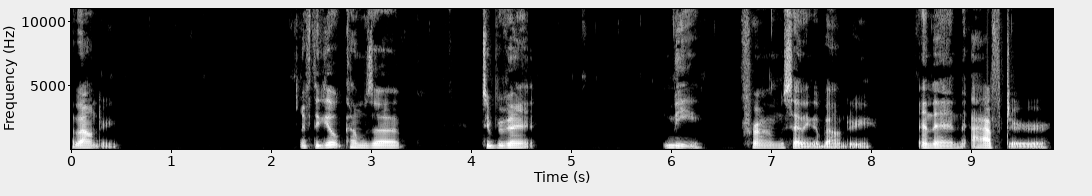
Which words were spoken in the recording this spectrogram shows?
a boundary? If the guilt comes up to prevent me from setting a boundary, and then after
